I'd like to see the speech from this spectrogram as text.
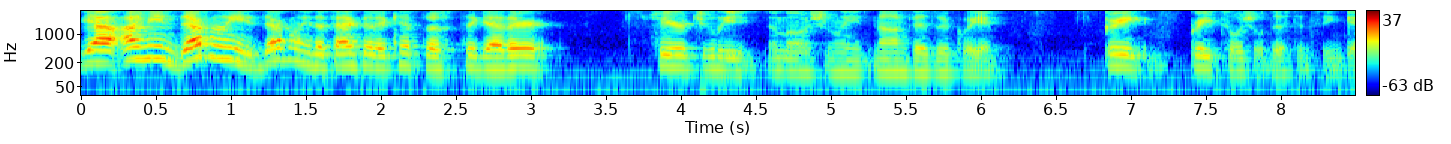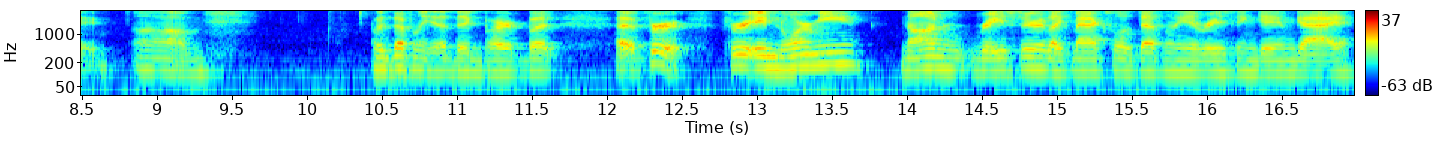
Yeah, I mean, definitely, definitely the fact that it kept us together spiritually, emotionally, non physically. Great, great social distancing game. Um, was definitely a big part, but uh, for for a normie non racer like Maxwell's definitely a racing game guy.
